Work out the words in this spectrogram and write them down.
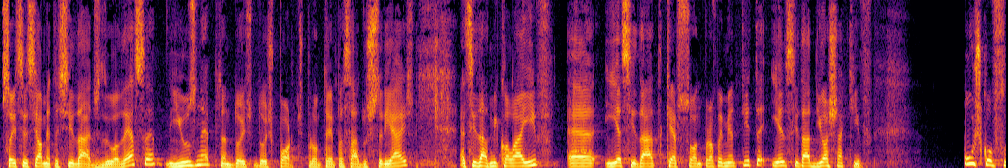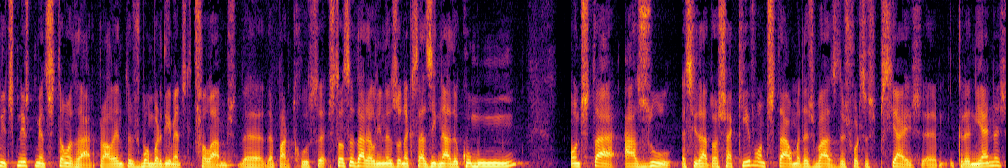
São essencialmente as cidades de Odessa e Yuzne, portanto, dois, dois portos por onde têm passado os cereais, a cidade de Mykolaiv uh, e a cidade de Kherson propriamente dita e a cidade de Oshakiv. Os conflitos que neste momento estão a dar, para além dos bombardeamentos de que falámos da, da parte russa, estão-se a dar ali na zona que está designada como 1, onde está a Azul, a cidade de Oshakiv, onde está uma das bases das forças especiais uh, ucranianas,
